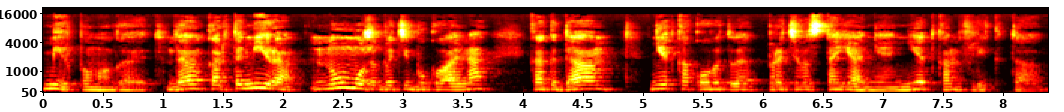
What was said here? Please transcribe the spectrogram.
Мир помогает, да, карта мира, ну, может быть и буквально – когда нет какого-то противостояния, нет конфликта.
